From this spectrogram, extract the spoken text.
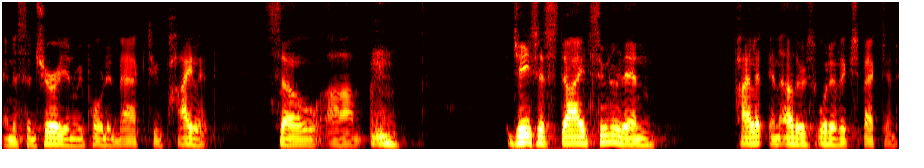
and the centurion reported back to Pilate. So. Um, Jesus died sooner than Pilate and others would have expected.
